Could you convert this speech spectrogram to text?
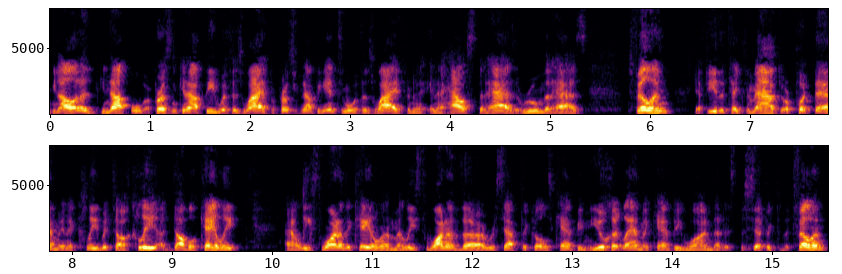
You're not, you're not, a person cannot be with his wife. A person cannot be intimate with his wife in a, in a house that has a room that has tefillin. You have to either take them out or put them in a kli b'tach kli, a double keli at least one of the kalim, at least one of the receptacles can't be miyuchad lamb. It can't be one that is specific to the tefillin.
